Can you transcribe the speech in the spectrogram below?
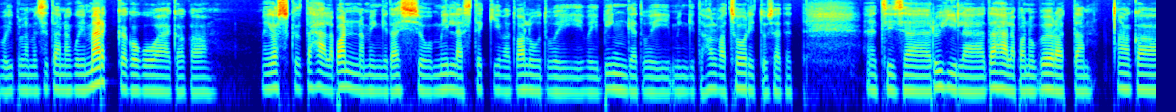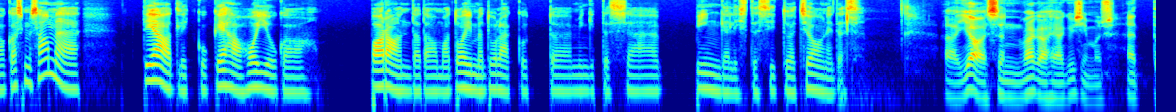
võib-olla me seda nagu ei märka kogu aeg, aga me ei oska tähele panna mingeid asju, millest tekivad valud või, või pinged või mingid halvad sooritused, et et siis äh, rühile tähelepanu pöörata. aga kas me saame teadliku kehahoiuga parandada oma toimetulekut äh, mingites äh, pingelistes situatsioonides? jaa, see on väga hea küsimus, et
